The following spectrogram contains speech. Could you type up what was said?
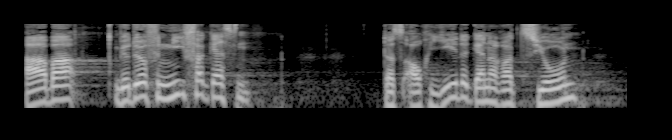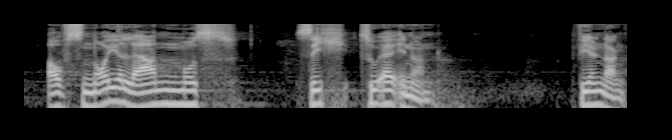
Aber wir dürfen nie vergessen, dass auch jede Generation aufs Neue lernen muss, sich zu erinnern. Vielen Dank.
